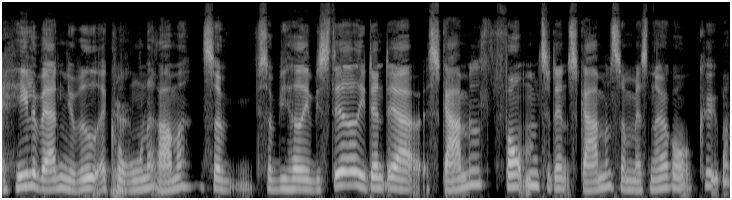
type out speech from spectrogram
hele verden jo ved, at Ja. corona rammer. Så, så vi havde investeret i den der skammel, formen til den skammel, som Mads Nørgaard køber.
